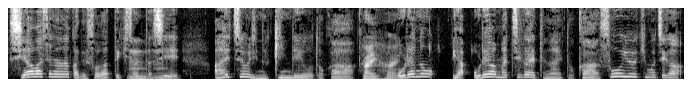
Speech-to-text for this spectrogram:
幸せな中で育ってきちゃったし、うんうん。あいつより抜きんでようとか、はいはい。俺のいや俺は間違えてないとかそういう気持ちが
